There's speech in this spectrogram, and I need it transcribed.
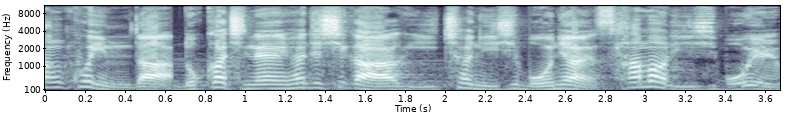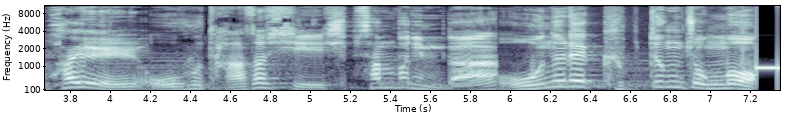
황코입니다. 녹화 진행 현재 시각 2025년 3월 25일 화요일 오후 5시 13분입니다. 오늘의 급등 종목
